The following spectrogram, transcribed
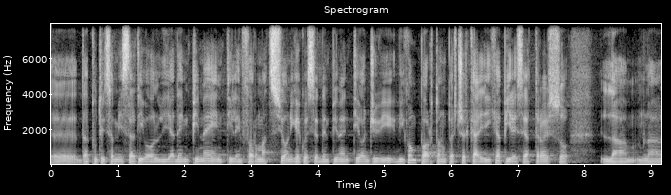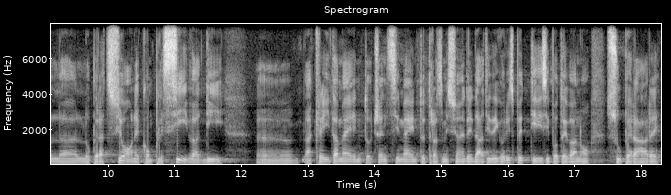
eh, dal punto di vista amministrativo gli adempimenti, le informazioni che questi adempimenti oggi vi, vi comportano per cercare di capire se attraverso l'operazione complessiva di eh, accreditamento, censimento e trasmissione dei dati dei corrispettivi si potevano superare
